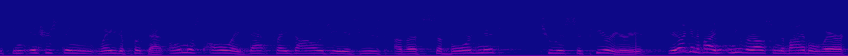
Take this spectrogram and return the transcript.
It's an interesting way to put that. Almost always that phraseology is used of a subordinate to a superior. You're not going to find anywhere else in the Bible where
